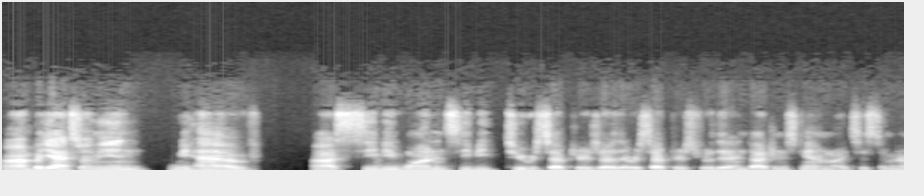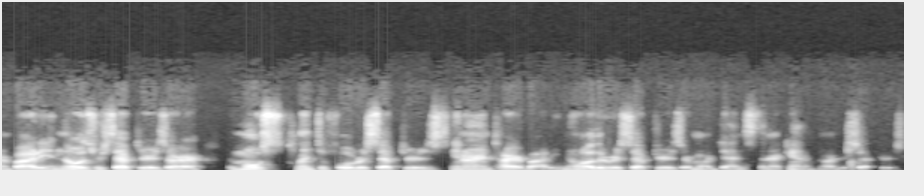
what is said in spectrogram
Um, but yeah, so I mean, we have uh, CB1 and CB2 receptors are the receptors for the endogenous cannabinoid system in our body, and those receptors are the most plentiful receptors in our entire body. No other receptors are more dense than our cannabinoid receptors,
